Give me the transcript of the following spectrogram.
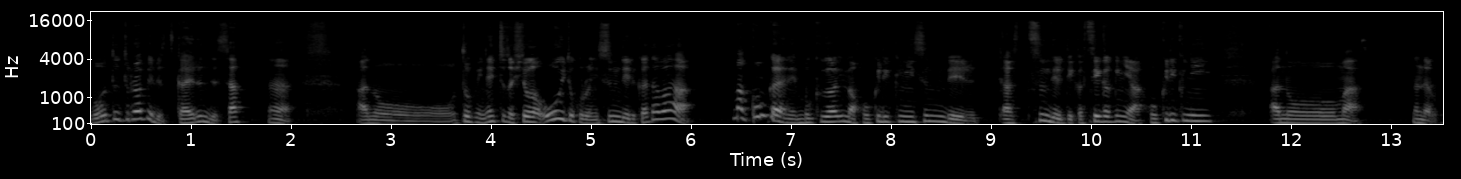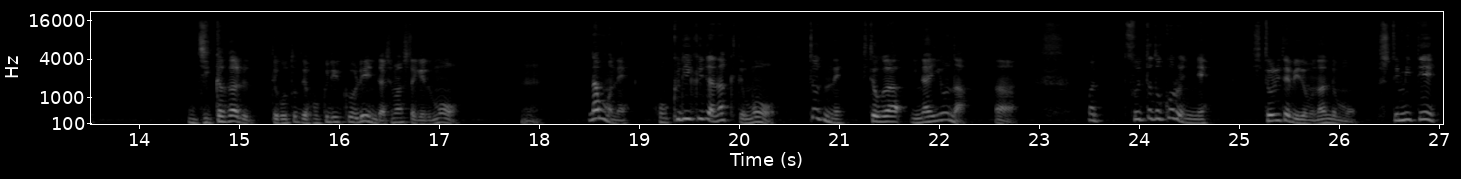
GoTo トラベル使えるんでさ、うん、あのー、特にねちょっと人が多いところに住んでいる方はまあ今回はね僕が今北陸に住んでいるあ住んでるっていうか正確には北陸にあのー、まあなんだろう。実家があるってことで北陸を例に出しましたけども、うん、なんもね北陸じゃなくてもちょっとね人がいないような、うん、そういったところにね一人旅でも何でもしてみて、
